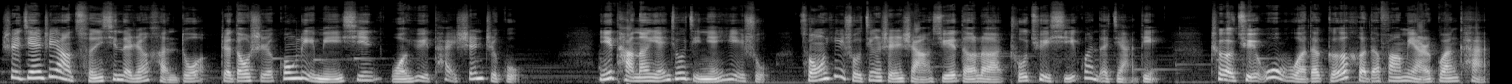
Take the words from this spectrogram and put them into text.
世间这样存心的人很多，这都是功利民心、我欲太深之故。你倘能研究几年艺术，从艺术精神上学得了除去习惯的假定，撤去物我的隔阂的方面而观看，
